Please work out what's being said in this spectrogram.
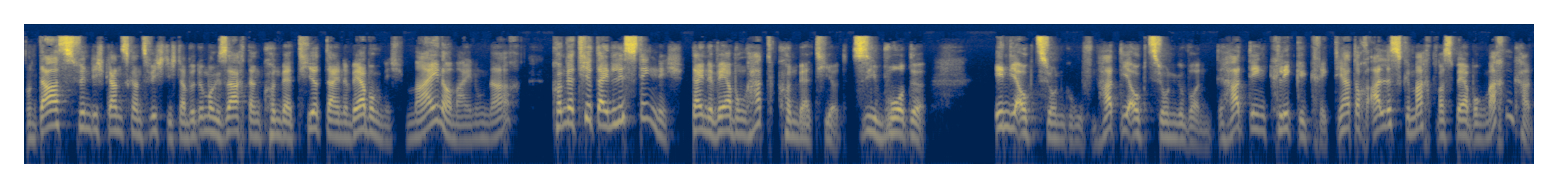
Und das finde ich ganz, ganz wichtig. Da wird immer gesagt, dann konvertiert deine Werbung nicht. Meiner Meinung nach konvertiert dein Listing nicht. Deine Werbung hat konvertiert. Sie wurde in die Auktion gerufen, hat die Auktion gewonnen, hat den Klick gekriegt. Die hat doch alles gemacht, was Werbung machen kann.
